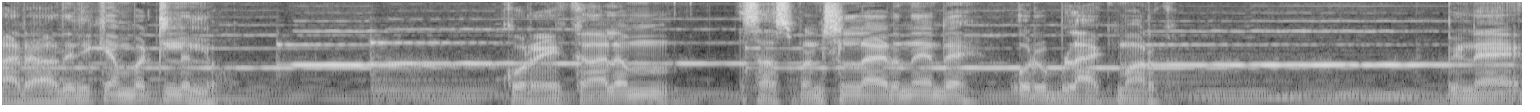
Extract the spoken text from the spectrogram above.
തരാതിരിക്കാൻ പറ്റില്ലല്ലോ. കുറെ കാലം സസ്പെൻഷനിലായിരുന്ന എന്റെ ഒരു ബ്ലാക്ക് മാർക്ക്. പിന്നെ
